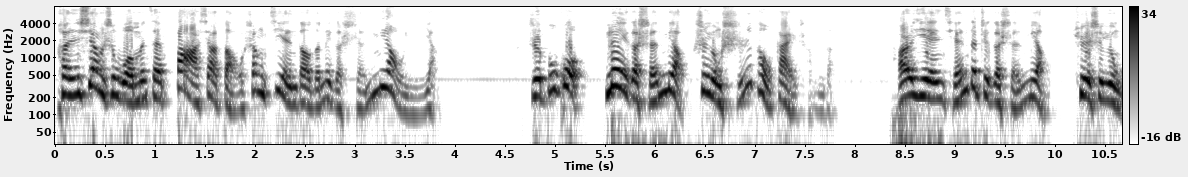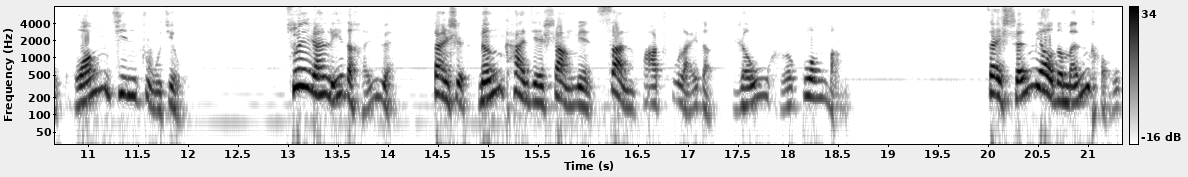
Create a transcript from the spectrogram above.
很像是我们在坝下岛上见到的那个神庙一样，只不过那个神庙是用石头盖成的，而眼前的这个神庙却是用黄金铸就的。虽然离得很远，但是能看见上面散发出来的柔和光芒。在神庙的门口，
